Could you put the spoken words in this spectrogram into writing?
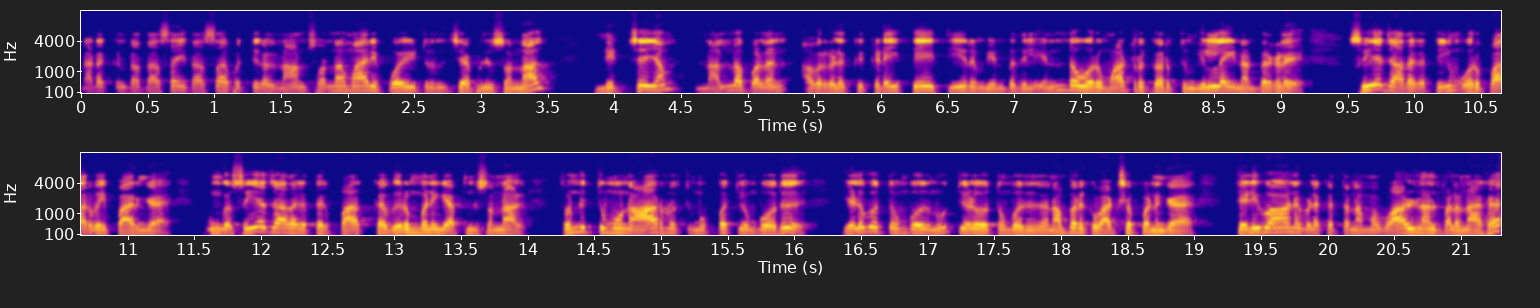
நடக்கின்ற தசை தசாபத்திகள் நான் சொன்ன மாதிரி போயிட்டு இருந்துச்சு அப்படின்னு சொன்னால் நிச்சயம் நல்ல பலன் அவர்களுக்கு கிடைத்தே தீரும் என்பதில் எந்த ஒரு மாற்று கருத்தும் இல்லை நண்பர்களே. சுய ஜாதகத்தையும் ஒரு பார்வை பாருங்க. உங்கள் சுய ஜாதகத்தை பார்க்க விரும்புனீங்க அப்படின்னு சொன்னால் தொண்ணூற்றி மூணு அறுநூற்றி முப்பத்தி ஒம்பது எழுபத்தொம்போது நூற்றி எழுபத்தொம்போது இந்த நம்பருக்கு வாட்ஸ்அப் பண்ணுங்கள் தெளிவான விளக்கத்தை நம்ம வாழ்நாள் பலனாக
